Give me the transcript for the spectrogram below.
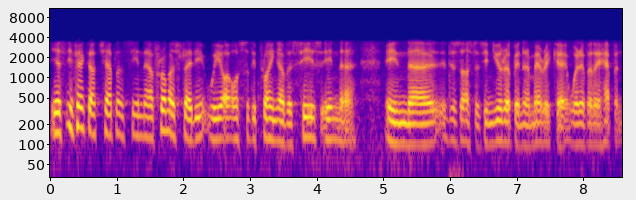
Yes, in fact, our chaplains in from Australia, we are also deploying overseas in in uh, disasters in Europe, in America, wherever they happen,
